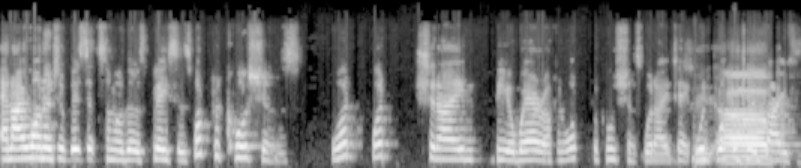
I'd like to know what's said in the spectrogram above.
and i wanted to visit some of those places what precautions what what should i be aware of and what precautions would i take what, what would you uh, advise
